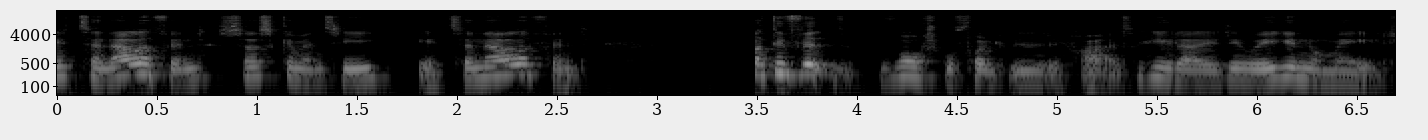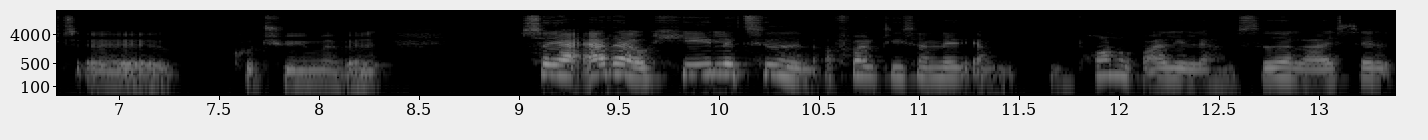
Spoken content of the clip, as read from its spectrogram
it's an elephant, så skal man sige, it's an elephant. Og det ved, hvor skulle folk vide det fra? Altså helt ærligt, det er jo ikke normalt øh, kutume, vel? Så jeg er der jo hele tiden, og folk de er sådan lidt, jamen, prøv nu bare lige at lade ham sidde og lege selv.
